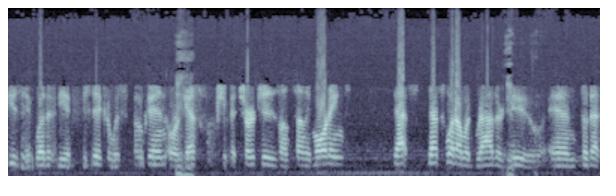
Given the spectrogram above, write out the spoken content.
music, whether it be acoustic or with spoken or Mhm. guest worship at churches on Sunday mornings, that's that's what I would rather Yeah. do, and so that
